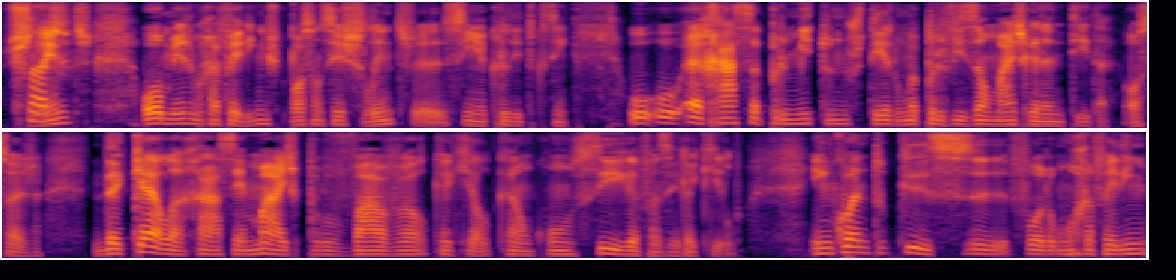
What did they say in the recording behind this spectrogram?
excelentes, claro. ou mesmo rafeirinhos que possam ser excelentes, uh, sim, acredito que sim. O, o, a raça permite-nos ter uma previsão mais garantida, ou seja, daquela raça é mais provável que aquele cão consiga fazer aquilo. Enquanto que se for um rafeirinho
